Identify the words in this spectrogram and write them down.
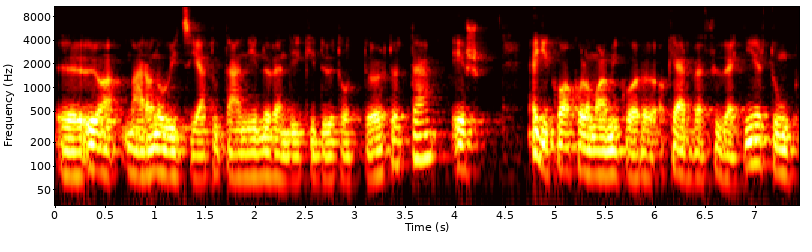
ő a, már a noviciát utáni növendékidőt ott töltötte, és egyik alkalommal, amikor a kertbe füvet nyírtunk,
